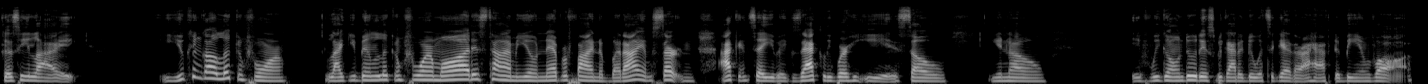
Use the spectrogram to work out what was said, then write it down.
because he like you can go looking for him like you've been looking for him all this time and you'll never find him but i am certain i can tell you exactly where he is so you know if we gonna do this we got to do it together i have to be involved.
